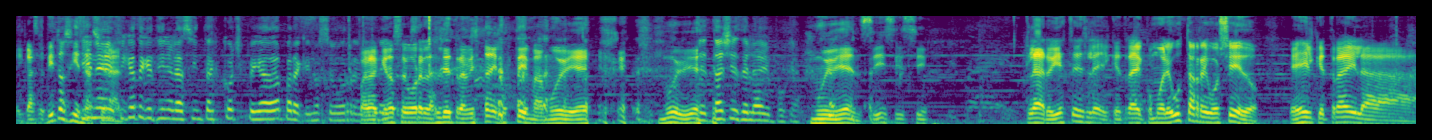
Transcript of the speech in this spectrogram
El casetito sí es tiene, nacional. fíjate que tiene la cinta scotch pegada para que no se borren Para las que no se borren las letras de los temas, muy bien. Muy bien. Detalles de la época. Muy bien, sí, sí, sí. Claro, y este es el que trae, como le gusta Rebolledo, es el que trae la.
